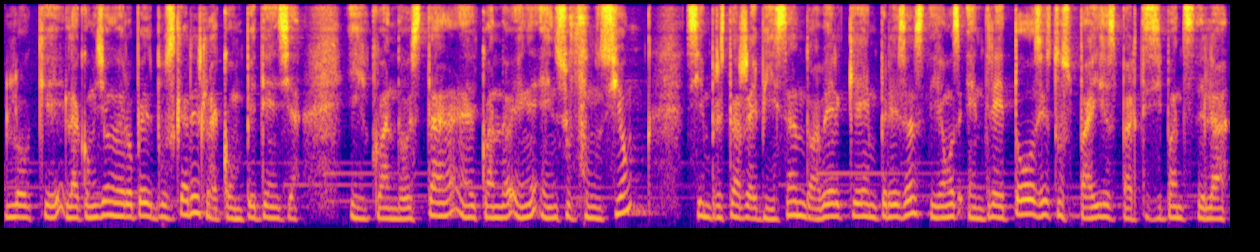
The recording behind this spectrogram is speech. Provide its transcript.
Lo que la Comisión Europea es buscar es la competencia y cuando está, eh, cuando en, su función siempre está revisando a ver qué empresas, digamos, entre todos estos países participantes de la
